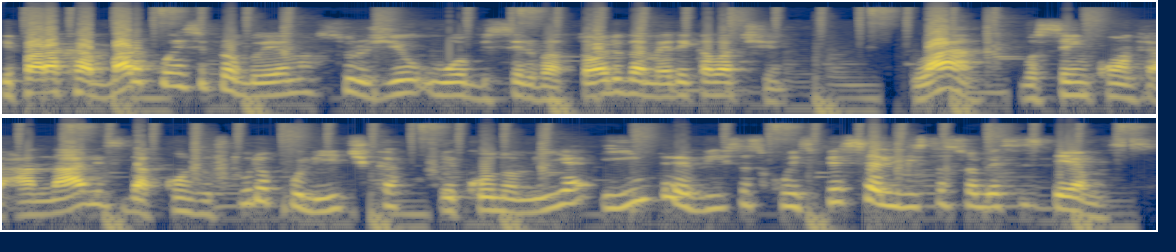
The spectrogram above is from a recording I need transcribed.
E para acabar com esse problema, surgiu o Observatório da América Latina. Lá você encontra análise da conjuntura política, economia e entrevistas com especialistas sobre esses temas.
